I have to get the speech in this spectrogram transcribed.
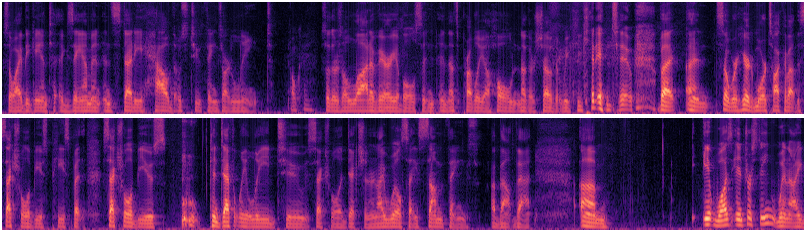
So I began to examine and study how those two things are linked. Okay. So there's a lot of variables, and, and that's probably a whole another show that we could get into. But and so we're here to more talk about the sexual abuse piece, but sexual abuse can definitely lead to sexual addiction, and I will say some things about that. Um, it was interesting when I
